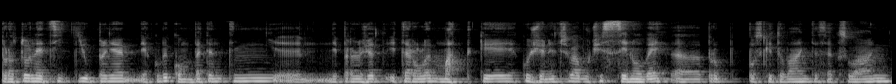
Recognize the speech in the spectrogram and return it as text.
proto necítí úplně jakoby kompetentní. Vypadá, že i ta role matky jako ženy třeba vůči synovi eh, pro poskytování té sexuální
